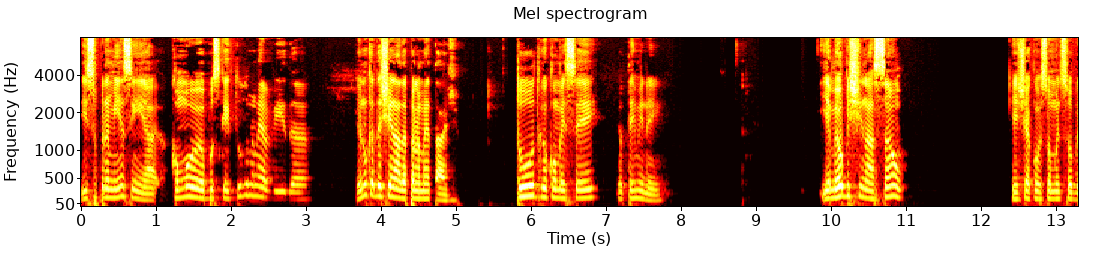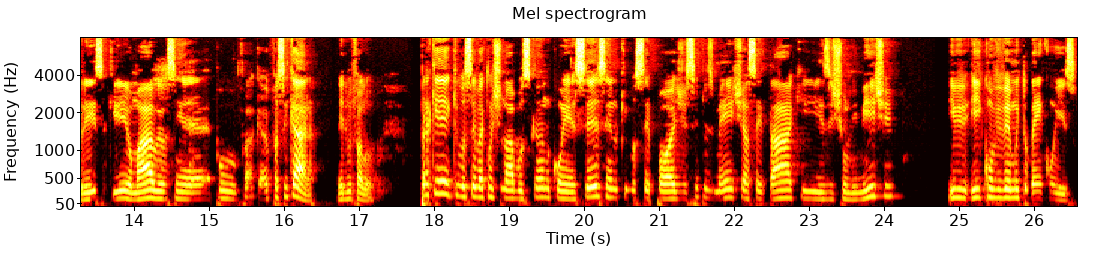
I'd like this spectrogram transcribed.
Isso para mim assim, como eu busquei tudo na minha vida, eu nunca deixei nada pela metade. Tudo que eu comecei eu terminei. E a minha obstinação, a gente já conversou muito sobre isso aqui, o Mago, assim, é, eu falei assim, cara, ele me falou, para que que você vai continuar buscando conhecer, sendo que você pode simplesmente aceitar que existe um limite e, e conviver muito bem com isso?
